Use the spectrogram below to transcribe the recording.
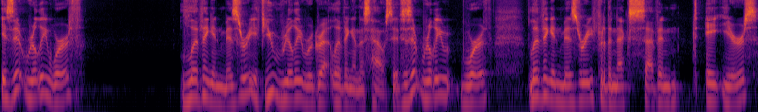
Is it really worth living in misery? If you really regret living in this house, is it really worth living in misery for the next seven to eight years?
